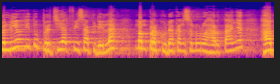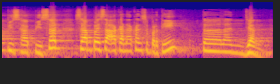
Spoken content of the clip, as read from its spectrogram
beliau itu berjihad visabilillah mempergunakan seluruh hartanya habis-habisan sampai seakan-akan seperti telanjang.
